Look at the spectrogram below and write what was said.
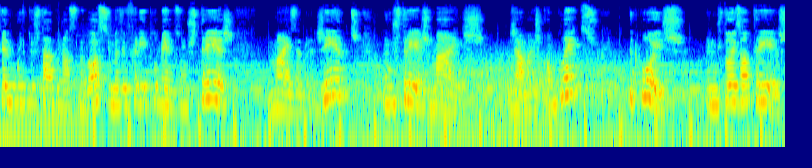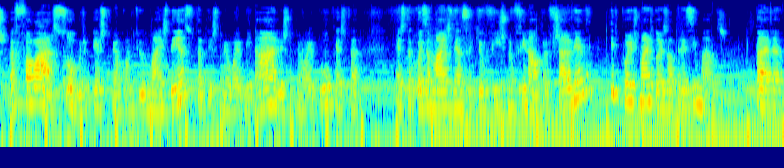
depende muito do estado do nosso negócio, mas eu faria pelo menos uns três mais abrangentes, uns três mais já mais complexos, depois uns dois ou três a falar sobre este meu conteúdo mais denso, portanto este meu webinar, este meu e-book, esta, esta coisa mais densa que eu fiz no final para fechar a venda, e depois mais dois ou três e-mails para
